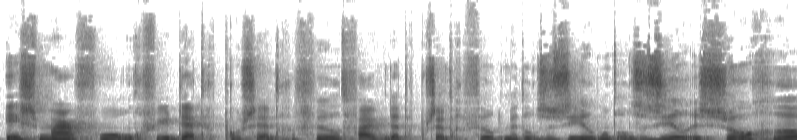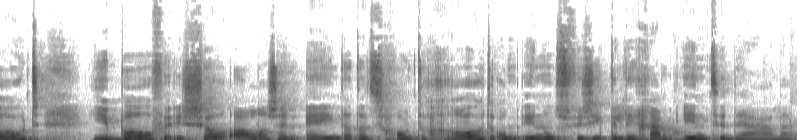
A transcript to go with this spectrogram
is maar voor ongeveer 30% gevuld, 35% gevuld met onze ziel. Want onze ziel is zo groot, hierboven is zo alles en één, dat het is gewoon te groot om in ons fysieke lichaam in te dalen.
